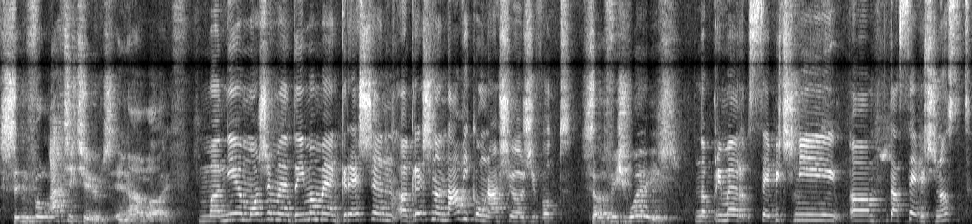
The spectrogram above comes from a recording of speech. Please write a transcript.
sinful attitudes in our life. ма ние можеме да имаме грешен, грешна навика у нашиот живот. Selfish ways, Например, себични, а, да, себичност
